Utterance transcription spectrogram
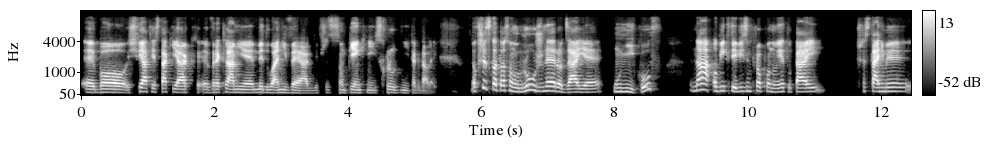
e, bo świat jest taki jak w reklamie mydła Nivea, gdzie wszyscy są piękni, schludni i tak dalej. No wszystko to są różne rodzaje uników, na obiektywizm proponuje tutaj przestańmy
